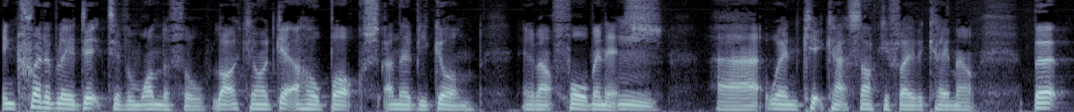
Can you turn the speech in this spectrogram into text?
incredibly addictive and wonderful. Like I'd get a whole box and they'd be gone in about four minutes uh, when Kit Kat sake flavour came out. But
